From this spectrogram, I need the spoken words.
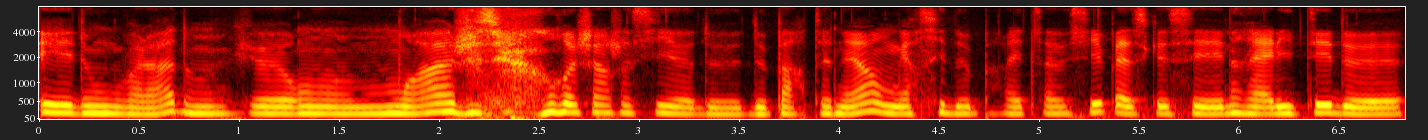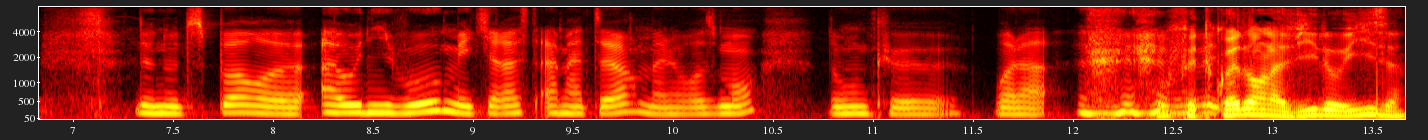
Et donc voilà, donc euh, on- moi je suis en recherche aussi euh, de, de partenaires. Merci de parler de ça aussi parce que c'est une réalité de, de notre sport euh, à haut niveau, mais qui reste amateur malheureusement. Donc euh, voilà. Vous faites quoi dans la vie, Loïse?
